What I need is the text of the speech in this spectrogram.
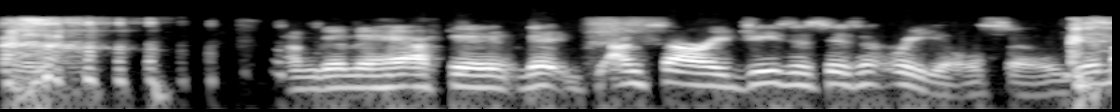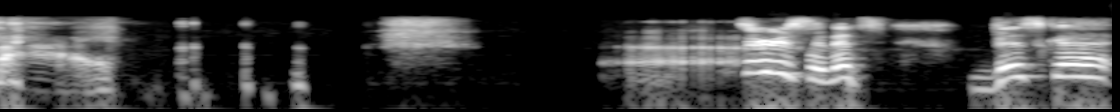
So I'm gonna have to. There, I'm sorry, Jesus isn't real. So goodbye. Seriously, that's Visca.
